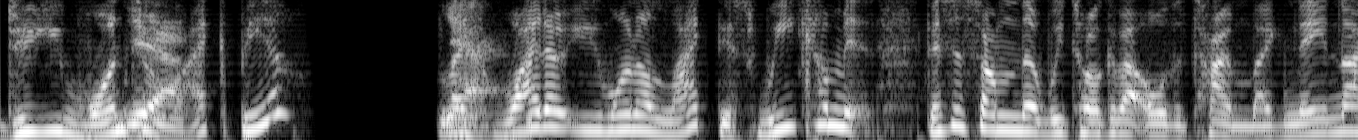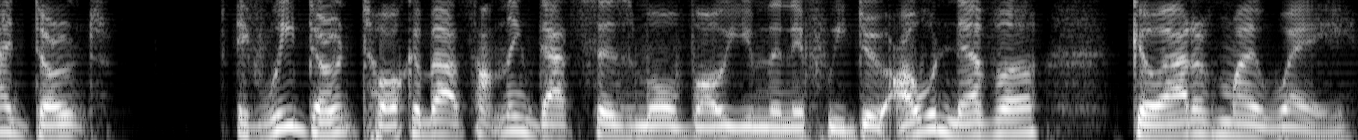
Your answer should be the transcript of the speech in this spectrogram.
Do you want Yeah. to like beer? Like, Yeah. why don't you want to like this? We come in. This is something that we talk about all the time. Like Nate and I don't. If we don't talk about something, that says more volume than if we do. I would never go out of my way,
